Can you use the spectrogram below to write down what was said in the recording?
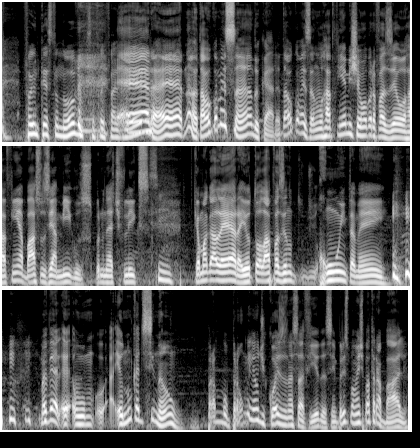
foi um texto novo que você foi fazer? Era, era. Não, eu tava começando, cara. Eu tava começando. O Rafinha me chamou para fazer o Rafinha Bastos e Amigos pro Netflix. Sim. Que é uma galera. E eu tô lá fazendo ruim também. Mas, velho, eu, eu, nunca disse não. Pra, pra um milhão de coisas nessa vida, assim, principalmente para trabalho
